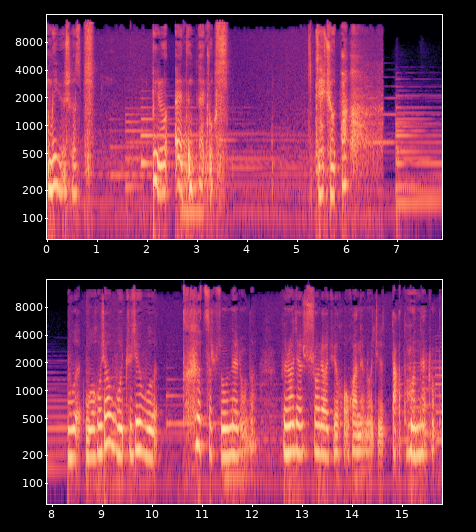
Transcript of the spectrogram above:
没有说被人爱的那种感觉吧。我我好像我觉得我特自主那种的，被人家说两句好话那种就打动了那种的。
